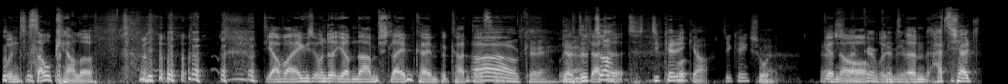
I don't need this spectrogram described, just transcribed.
und Saukerle. die aber eigentlich unter ihrem Namen Schleimkeim bekannt ah, sind. okay. Und Ja, die sagt, die kenne ich ja. Die kenne ich schon. Ja, genau, und ähm, hat sich halt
